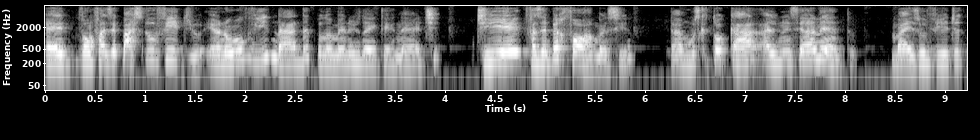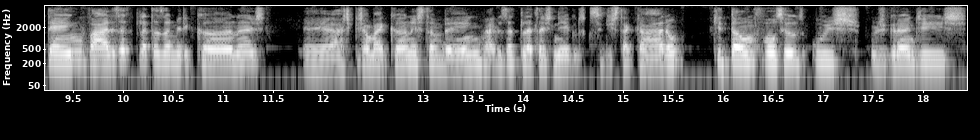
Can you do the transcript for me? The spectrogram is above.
é, vão fazer parte do vídeo. Eu não ouvi nada, pelo menos na internet, de fazer performance da música tocar ali no encerramento. Mas o vídeo tem várias atletas americanas, é, acho que jamaicanas também, vários atletas negros que se destacaram que tão, vão ser os, os, os grandes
